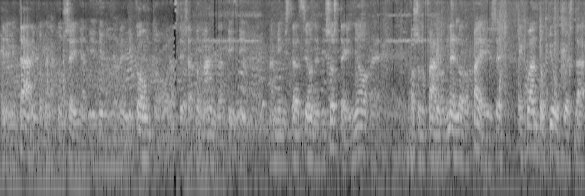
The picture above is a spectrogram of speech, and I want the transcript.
elementari come la consegna di, di, un rendiconto o la stessa domanda di, amministrazione di sostegno eh, possono farlo nel loro paese e quanto più questa,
